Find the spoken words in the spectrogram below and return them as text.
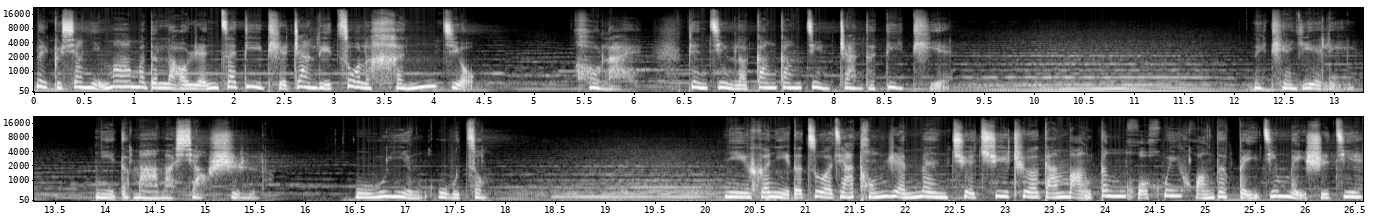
那个像你妈妈的老人在地铁站里坐了很久。后来，便进了刚刚进站的地铁。那天夜里，你的妈妈消失了，无影无踪。你和你的作家同仁们却驱车赶往灯火辉煌的北京美食街。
